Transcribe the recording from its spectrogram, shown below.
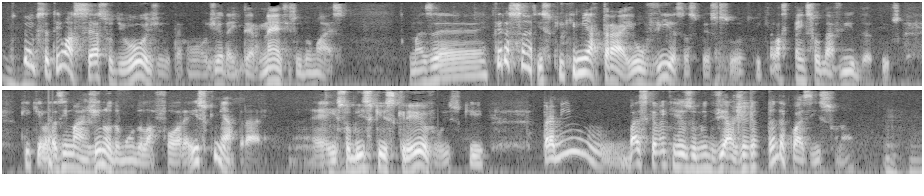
Tudo bem que você tem o acesso de hoje, da tecnologia da internet e tudo mais, mas é interessante, isso que, que me atrai, ouvir essas pessoas, o que, que elas pensam da vida, o que, que elas imaginam do mundo lá fora, é isso que me atrai. Né? É sobre isso que eu escrevo, isso que, para mim, basicamente resumindo, viajando é quase isso, né? Uhum.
